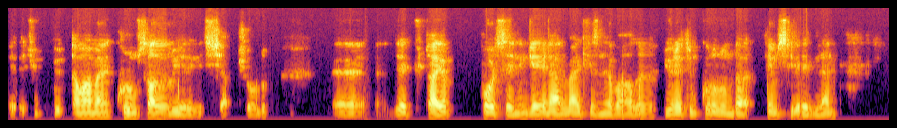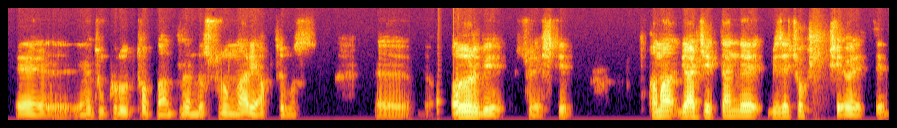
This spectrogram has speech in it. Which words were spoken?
e, çünkü tamamen kurumsal bir yere geçiş yapmış olduk. E, direkt Kütahya Porselen'in genel merkezine bağlı yönetim kurulunda temsil edilen e, yönetim kurulu toplantılarında sunumlar yaptığımız e, ağır bir süreçti. Ama gerçekten de bize çok şey öğretti.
